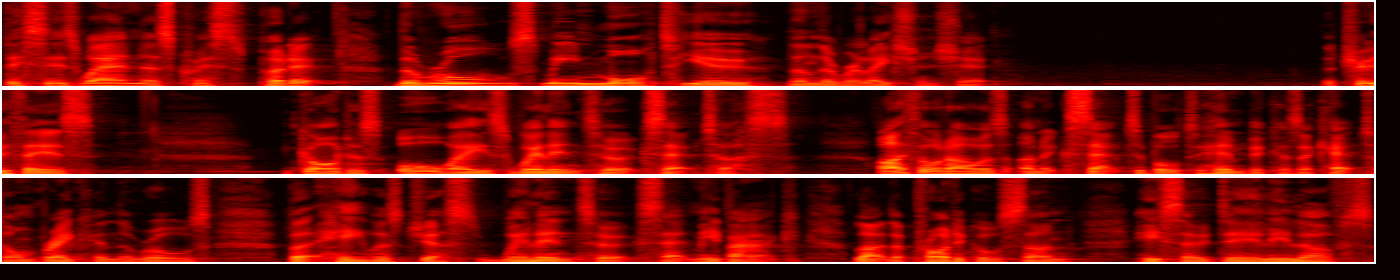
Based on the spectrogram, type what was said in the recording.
this is when, as Chris put it, the rules mean more to you than the relationship. The truth is, God is always willing to accept us. I thought I was unacceptable to him because I kept on breaking the rules, but he was just willing to accept me back, like the prodigal son he so dearly loves.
